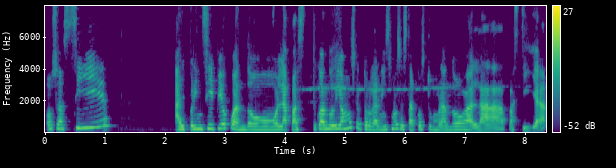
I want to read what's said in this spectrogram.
o sea, sí, al principio cuando la cuando digamos que tu organismo se está acostumbrando a la pastilla,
